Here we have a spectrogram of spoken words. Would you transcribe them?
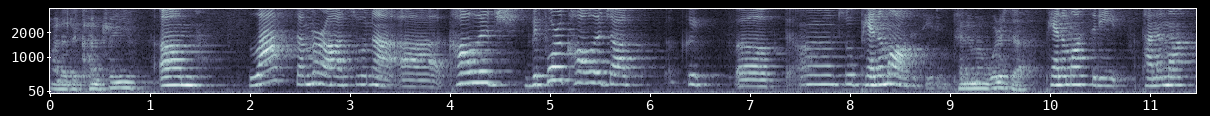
another country. Um, last summer, uh, Suna, uh, college, before college, uh, uh, uh, to Panama. Panama, where is that? Panama City, Panama,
